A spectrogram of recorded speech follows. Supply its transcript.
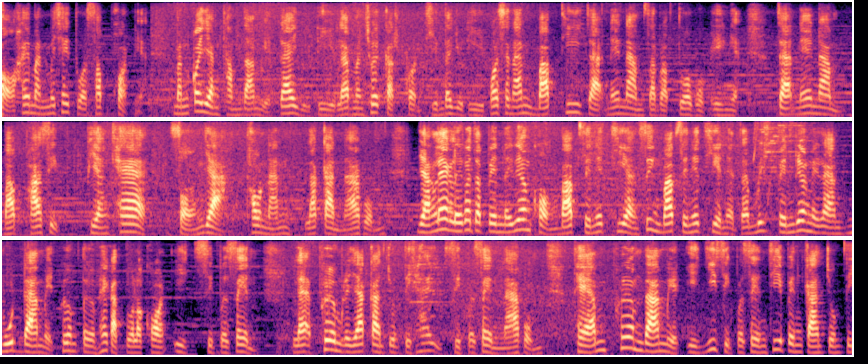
ต่อให้มันไม่ใช่ตัวซับพอร์ตเนี่ย มันก็ยังทำดาเมจได้อยู่ดี และมันช่วยกัดกร่อนทีมได้อยู่ดี เพราะฉะนั้นบัฟที่จะแนะนำสำหรับตัวผมเองเนี่ย จะแนะนำบัฟพาสซีฟเพียงแค่2 อย่างเท่านั้นละกันนะครับผม อย่างแรกเลยก็จะเป็นในเรื่องของบัฟเซเนเทียนซึ่งบัฟเซเนเทียนเนี่ยจะเป็นเรื่องในการบูตดาเมจเพิ่มเติมให้กับตัวละครอีก 10%และเพิ่มระยะการโจมตีให้อีก 10%นะครับผม แถมเพิ่มดาเมจอีก 20%ที่เป็นการโจมตี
